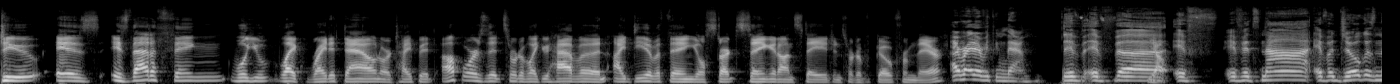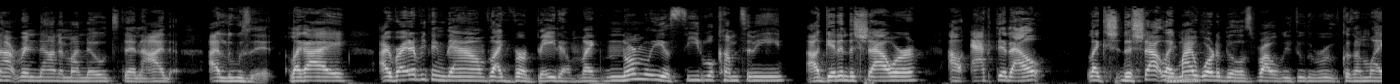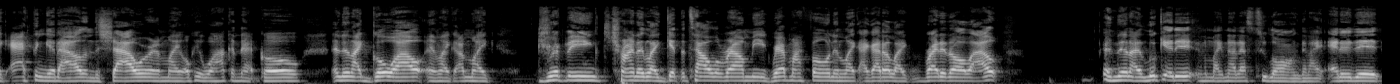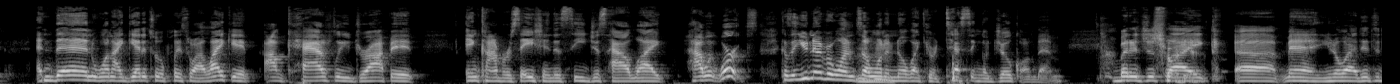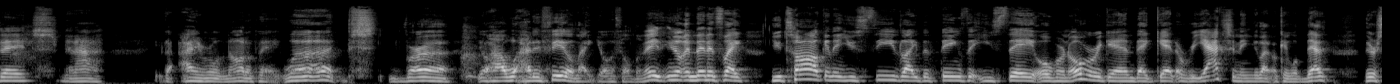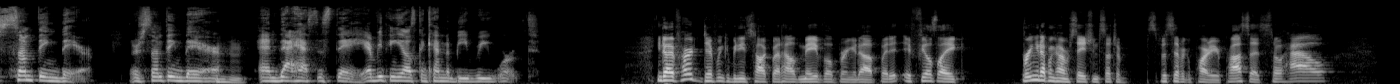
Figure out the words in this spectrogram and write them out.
Do you is is that a thing? Will you like write it down or type it up, or is it sort of like you have an idea of a thing, you'll start saying it on stage and sort of go from there? I write everything down. If if uh yeah. if if it's not if a joke is not written down in my notes, then I I lose it. Like I I write everything down like verbatim. Like normally a seed will come to me. I'll get in the shower. I'll act it out. Like the shower, like mm-hmm. my water bill is probably through the roof because I'm like acting it out in the shower and I'm like, okay, well, how can that go? And then I go out and like, I'm like dripping, trying to like get the towel around me, grab my phone and like, I gotta like write it all out. And then I look at it and I'm like, no, that's too long. Then I edit it. And then when I get it to a place where I like it, I'll casually drop it in conversation to see just how like how it works. Cause you never want someone mm-hmm. to know like you're testing a joke on them. But it's just sure, like, yeah. uh, man, you know what I did today? Man, I I enrolled in auto pay. What? Psh, bruh. Yo, how, how did it feel? Like, yo, it felt amazing. You know, and then it's like you talk and then you see like the things that you say over and over again that get a reaction and you're like, okay, well, that, there's something there. There's something there mm-hmm. and that has to stay. Everything else can kind of be reworked. You know, I've heard different comedians talk about how maybe they'll bring it up, but it, it feels like bringing it up in conversation is such a specific part of your process. So how,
